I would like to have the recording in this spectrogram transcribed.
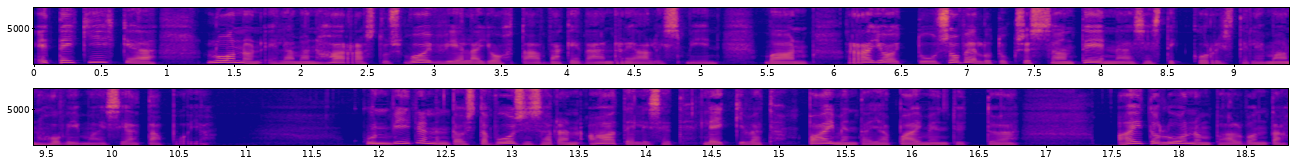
ettei kiihkeä luonnonelämän harrastus voi vielä johtaa väkevään realismiin, vaan rajoittuu sovellutuksessaan teennäisesti koristelemaan hovimaisia tapoja. Kun 15 vuosisadan aateliset leikkivät paimenta ja paimentyttöä, Aito luonnonpalvonta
